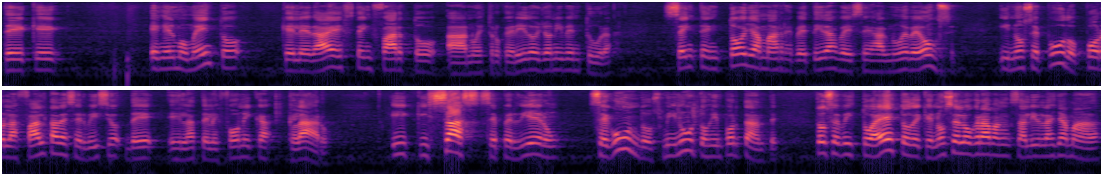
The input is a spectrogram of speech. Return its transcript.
de que en el momento que le da este infarto a nuestro querido Johnny Ventura, se intentó llamar repetidas veces al 911 y no se pudo por la falta de servicio de eh, la telefónica Claro. Y quizás se perdieron segundos, minutos importantes. Entonces, visto a esto de que no se lograban salir las llamadas,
